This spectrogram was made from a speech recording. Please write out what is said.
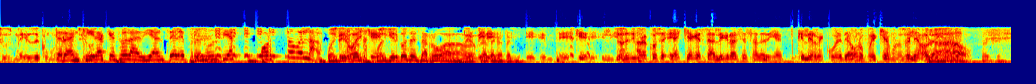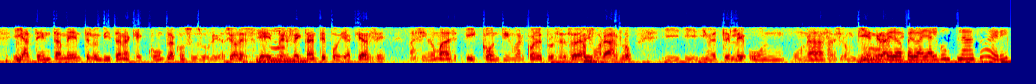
sus medios de comunicación. Tranquila que eso la DIAN se le pronuncia por todos lados. Cualquier, cosa, que- cualquier cosa es arroba Pero plata Catalina. eh, eh, es que yo les digo una cosa, eh, hay que darle gracias a la DIAN que le recuerde a uno, puede que a uno se le haya olvidado. Y atentamente lo invitan a que cumpla con sus obligaciones. Eh, perfectamente podía quedarse así nomás y continuar con el proceso de Sí. aforarlo y, y, y meterle un, una sanción bien No, grande. Pero, pero ¿hay algún plazo, Eric?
